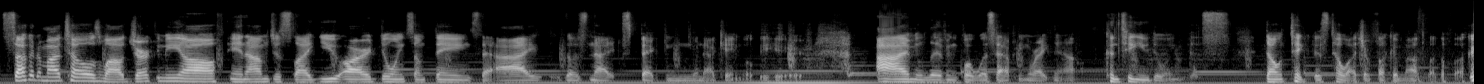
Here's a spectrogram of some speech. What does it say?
sucking on my toes while jerking me off, and I'm just like, you are doing some things that I was not expecting when I came over here. I'm living for what's happening right now. Continue doing this. Don't take this toe out your fucking mouth, motherfucker.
